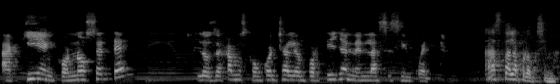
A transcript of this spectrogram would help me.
aquí en Conócete. Los dejamos con Concha León Portilla en Enlace 50. Hasta la próxima.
